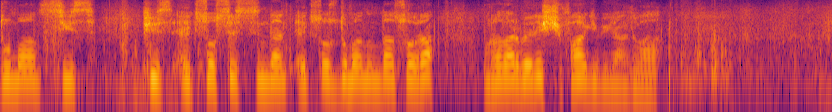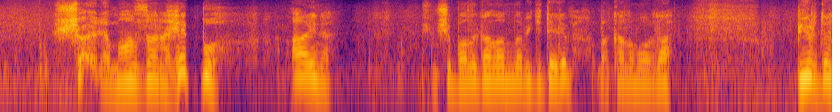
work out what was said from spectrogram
duman, sis, pis egzoz sesinden, egzoz dumanından sonra buralar böyle şifa gibi geldi bana. Şöyle manzara hep bu. Aynı. Şimdi şu balık alanına bir gidelim. Bakalım orada. Bir de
